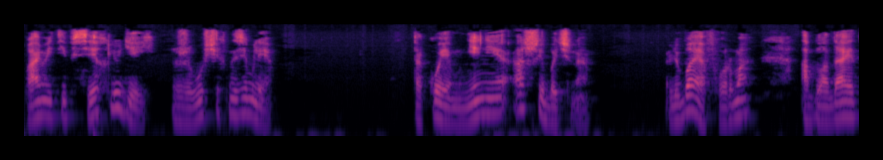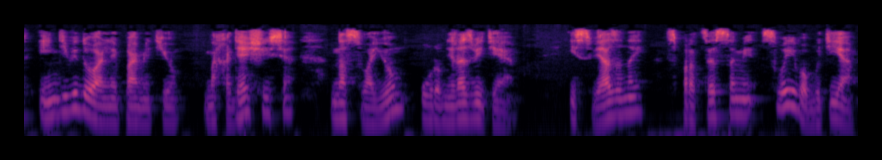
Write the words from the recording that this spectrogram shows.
памяти всех людей, живущих на Земле. Такое мнение ошибочно. Любая форма обладает индивидуальной памятью, находящейся на своем уровне развития и связанной с процессами своего бытия.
